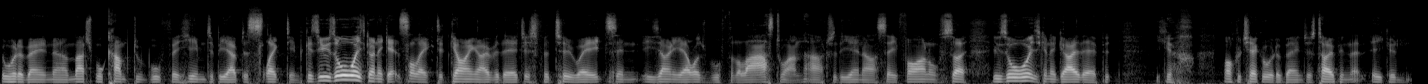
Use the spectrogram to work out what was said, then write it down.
it would have been uh, much more comfortable for him to be able to select him because he was always going to get selected going over there just for two weeks, and he's only eligible for the last one after the NRC final. So he was always going to go there, but Michael Cheika would have been just hoping that he could,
